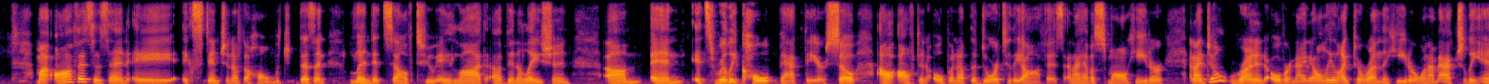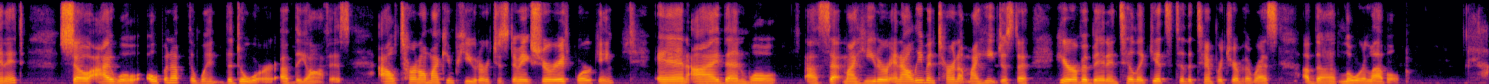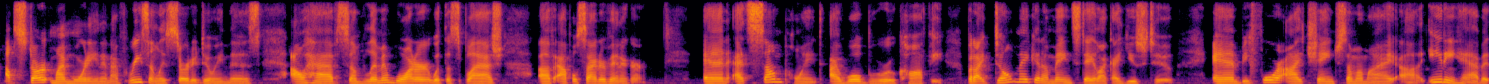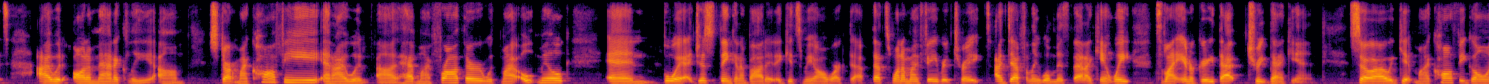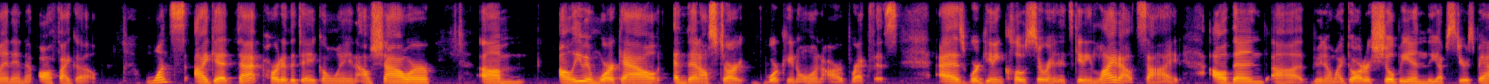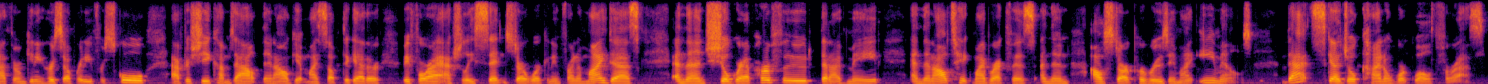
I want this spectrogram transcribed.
My office is in a extension of the home, which doesn't lend itself to a lot of ventilation. Um, and it's really cold back there. So I'll often open up the door to the office and I have a small heater and I don't run it overnight. I only like to run the heater when I'm actually in it. So I will open up the win- the door of the office. I'll turn on my computer just to make sure it's working, and I then will uh, set my heater and I'll even turn up my heat just a hair of a bit until it gets to the temperature of the rest of the lower level. I'll start my morning, and I've recently started doing this. I'll have some lemon water with a splash of apple cider vinegar. And at some point, I will brew coffee, but I don't make it a mainstay like I used to. And before I change some of my uh, eating habits, I would automatically um, start my coffee and I would uh, have my frother with my oat milk. And boy, just thinking about it, it gets me all worked up. That's one of my favorite traits. I definitely will miss that. I can't wait till I integrate that treat back in. So I would get my coffee going and off I go once I get that part of the day going, I'll shower. Um, I'll even work out and then I'll start working on our breakfast. As we're getting closer and it's getting light outside, I'll then, uh, you know, my daughter, she'll be in the upstairs bathroom getting herself ready for school. After she comes out, then I'll get myself together before I actually sit and start working in front of my desk. And then she'll grab her food that I've made and then I'll take my breakfast and then I'll start perusing my emails. That schedule kind of worked well for us.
